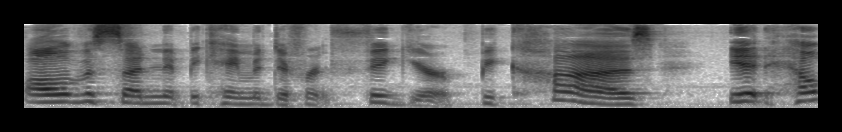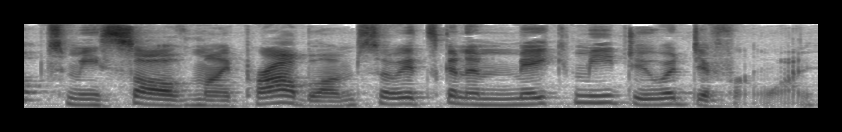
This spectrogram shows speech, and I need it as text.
All of a sudden it became a different figure because it helped me solve my problem, so it's going to make me do a different one.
